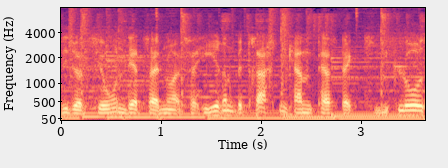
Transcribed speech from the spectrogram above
Situation derzeit nur als verheerend betrachten kann, perspektivlos,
